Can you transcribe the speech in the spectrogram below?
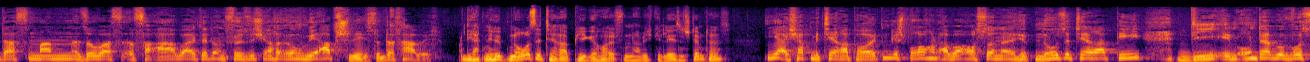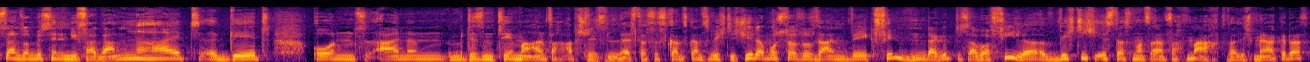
dass man sowas verarbeitet und für sich auch irgendwie abschließt. Und das habe ich. Die hat eine Hypnosetherapie geholfen, habe ich gelesen. Stimmt das? Ja, ich habe mit Therapeuten gesprochen, aber auch so eine Hypnosetherapie, die im Unterbewusstsein so ein bisschen in die Vergangenheit äh, geht und einen mit diesem Thema einfach abschließen lässt. Das ist ganz, ganz wichtig. Jeder muss da so seinen Weg finden. Da gibt es aber viele. Wichtig ist, dass man es einfach macht, weil ich merke das,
